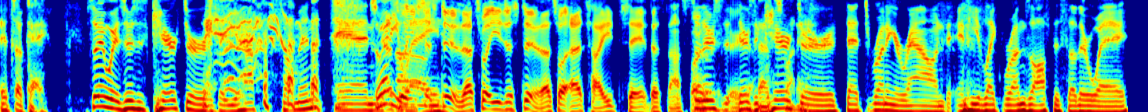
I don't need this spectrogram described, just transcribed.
It's okay. so anyways there's this character that you have to summon and So That's what you Anyway. just do. That's what you just do. That's what. That's how you say it. That's not so spoiler. there's There there's go. a That's character that's running around and he like runs off this other way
